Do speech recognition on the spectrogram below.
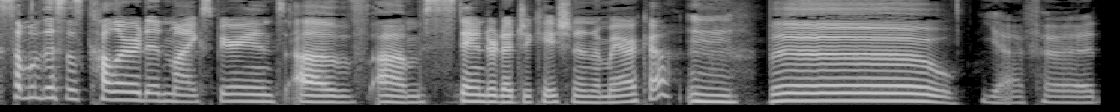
some of this is colored in my experience of um, standard education in America. Mm. Boo! Yeah, I've heard.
